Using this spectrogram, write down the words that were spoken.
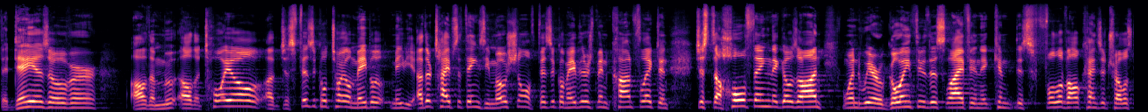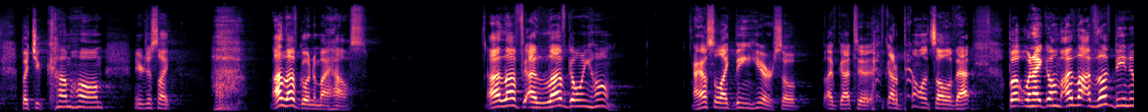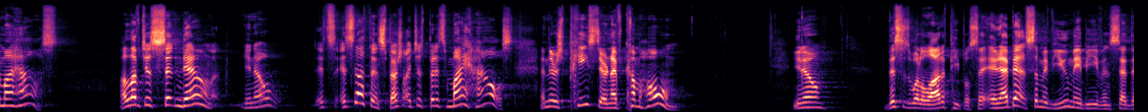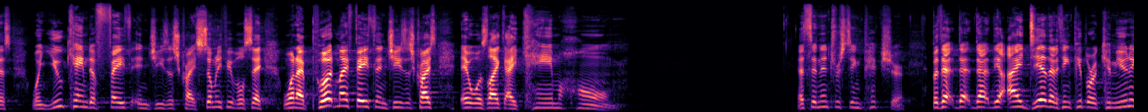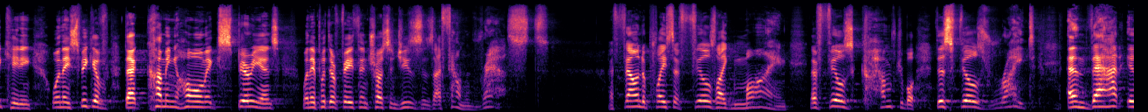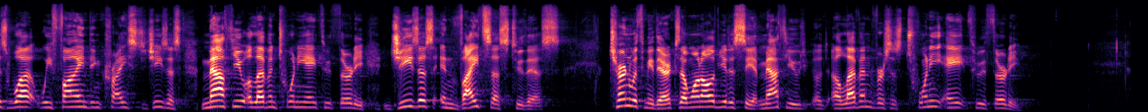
The day is over. All the, all the toil of just physical toil, maybe, maybe other types of things, emotional, physical, maybe there's been conflict and just the whole thing that goes on when we are going through this life and it can, it's full of all kinds of troubles. But you come home and you're just like, ah, I love going to my house. I love, I love going home. I also like being here, so I've got to, I've got to balance all of that. But when I go home, I love, I love being in my house. I love just sitting down, you know. It's, it's nothing special, I just, but it's my house. And there's peace there, and I've come home. You know, this is what a lot of people say. And I bet some of you maybe even said this when you came to faith in Jesus Christ. So many people say, when I put my faith in Jesus Christ, it was like I came home. That's an interesting picture. But that, that, that, the idea that I think people are communicating when they speak of that coming home experience, when they put their faith and trust in Jesus, is I found rest. I found a place that feels like mine, that feels comfortable. This feels right. And that is what we find in Christ Jesus. Matthew 11, 28 through 30. Jesus invites us to this. Turn with me there because I want all of you to see it. Matthew uh, 11, verses 28 through 30.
